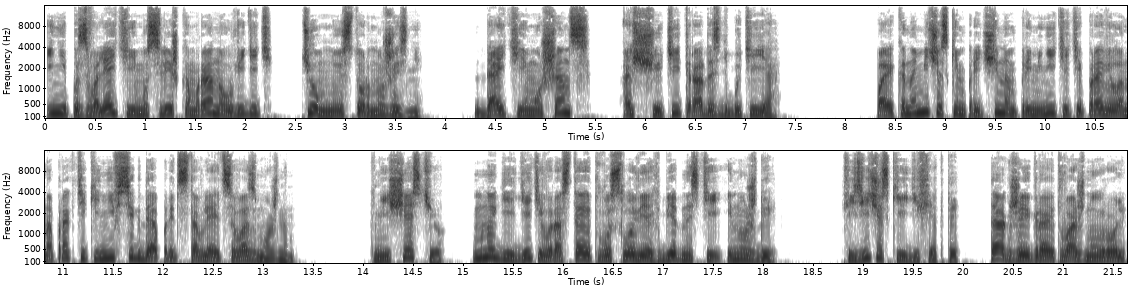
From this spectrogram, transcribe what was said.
и не позволяйте ему слишком рано увидеть темную сторону жизни. Дайте ему шанс ощутить радость бытия. По экономическим причинам применить эти правила на практике не всегда представляется возможным. К несчастью, многие дети вырастают в условиях бедности и нужды. Физические дефекты также играют важную роль,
